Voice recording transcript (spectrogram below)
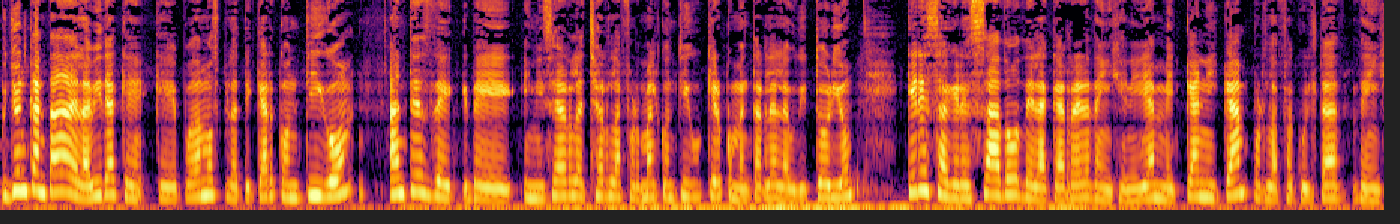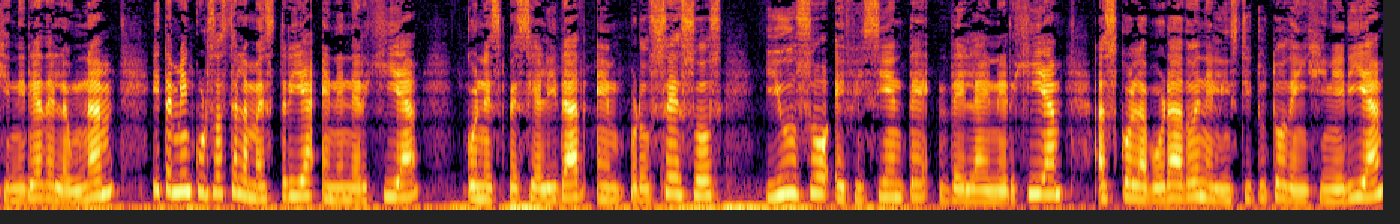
Yo encantada de la vida que, podamos platicar contigo. Antes de, de, iniciar la charla formal contigo, quiero comentarle al auditorio que eres agresado de la carrera de Ingeniería Mecánica por la Facultad de Ingeniería de la UNAM y también cursaste la maestría en Energía con especialidad en procesos y uso eficiente de la energía. Has colaborado en el Instituto de Ingeniería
